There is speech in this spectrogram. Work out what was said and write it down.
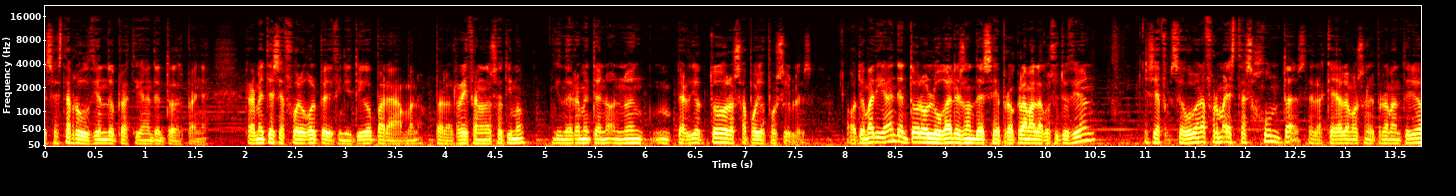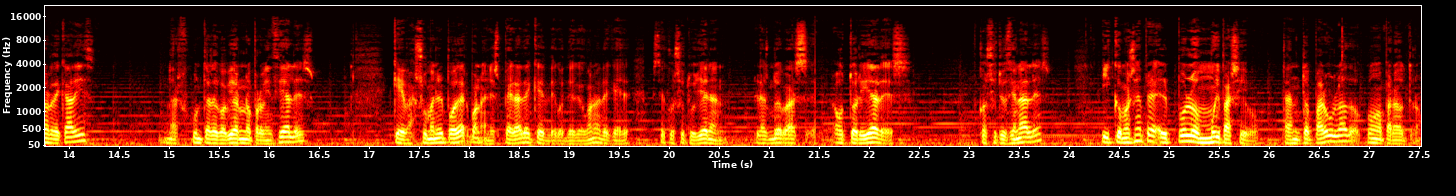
se está produciendo prácticamente en toda España. Realmente ese fue el golpe definitivo para, bueno, para el rey Fernando VII, donde realmente no, no perdió todos los apoyos posibles. Automáticamente en todos los lugares donde se proclama la Constitución se, se vuelven a formar estas juntas, de las que ya hablamos en el programa anterior de Cádiz, unas juntas de gobierno provinciales, que asumen el poder bueno, en espera de que, de, bueno, de que se constituyeran las nuevas autoridades constitucionales y como siempre el pueblo muy pasivo, tanto para un lado como para otro.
